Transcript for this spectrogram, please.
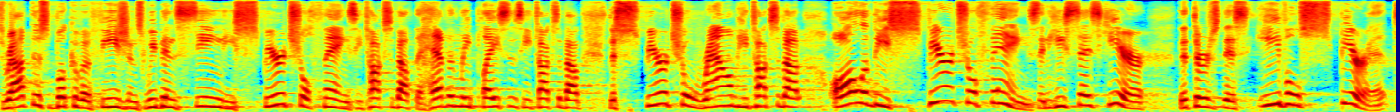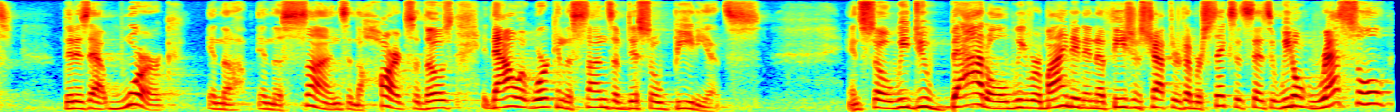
Throughout this book of Ephesians, we've been seeing these spiritual things. He talks about the heavenly places, he talks about the spiritual realm, he talks about all of these spiritual things. And he says here that there's this evil spirit that is at work in the, in the sons, in the hearts of those now at work in the sons of disobedience. And so we do battle. We reminded in Ephesians chapter number six, it says that we don't wrestle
